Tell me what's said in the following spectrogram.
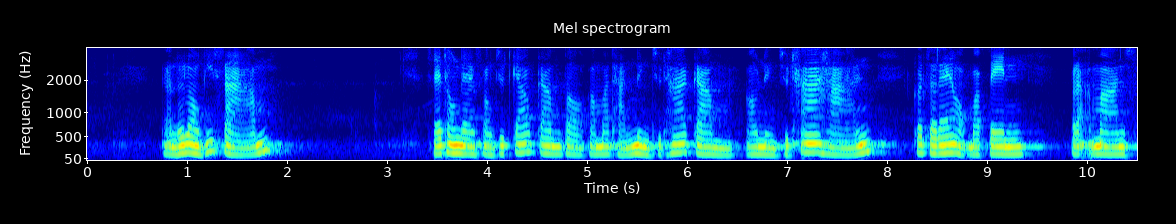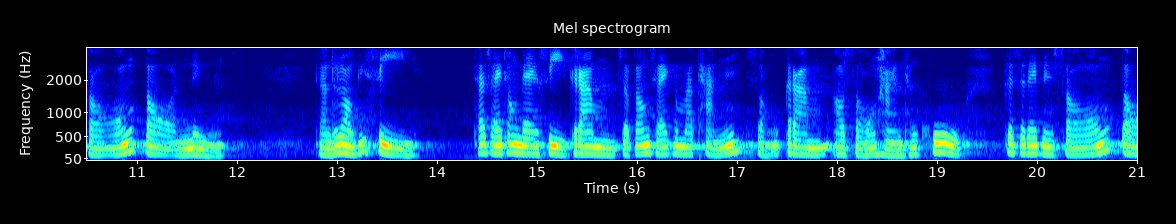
1 การทดลองที่ 3 ใช้ทองแดง 2.9 กรัม ต่อกรรมฐาน 1.5 กรัม เอา 1.5 หาร ก็จะได้ออกมาเป็นประมาณ 2 ต่อ 1 การทดลองที่ 4 ถ้าใช้ทองแดง 4 กรัม จะต้องใช้กรรมฐาน 2 กรัม เอา 2 หารทั้งคู่ ก็จะได้เป็น 2 ต่อ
